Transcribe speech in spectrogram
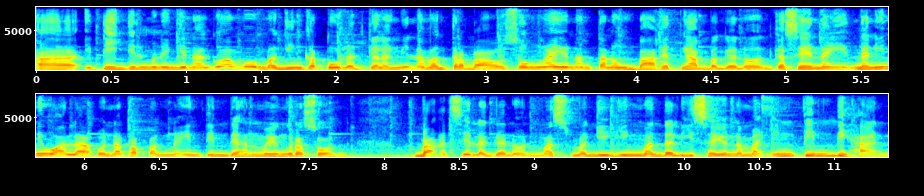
uh, itigil mo na yung ginagawa mo, maging katulad ka lang nila, magtrabaho. So ngayon ang tanong, bakit nga ba ganon? Kasi na, naniniwala ako na kapag naintindihan mo yung rason, bakit sila ganon, mas magiging madali sa'yo na maintindihan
